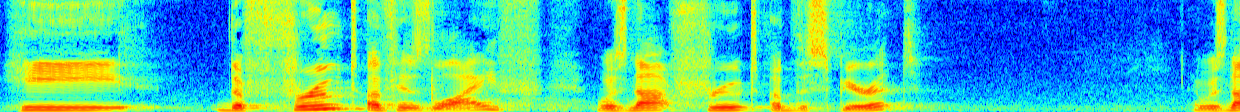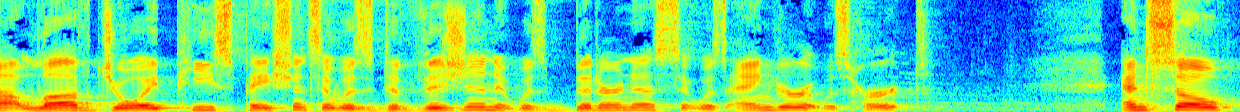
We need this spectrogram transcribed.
He, the fruit of his life was not fruit of the Spirit. It was not love, joy, peace, patience. It was division. It was bitterness. It was anger. It was hurt. And so,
